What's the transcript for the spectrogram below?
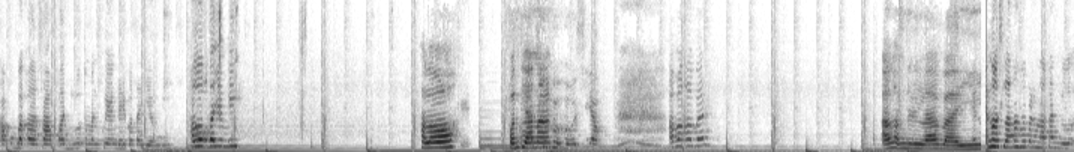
aku bakal sapa dulu temanku yang dari kota Jambi. Halo kota Jambi. Halo, Oke. Pontianak. Waduh, siap. Apa kabar? Alhamdulillah baik. Eh, no, silakan perkenalkan dulu.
